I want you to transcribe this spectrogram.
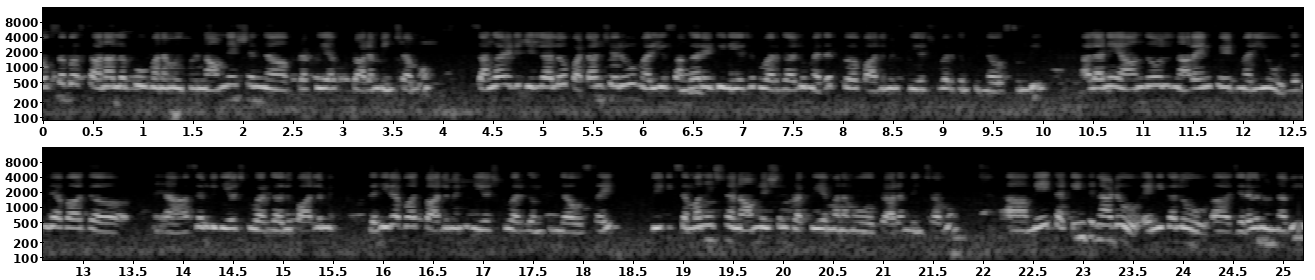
లోక్సభ స్థానాలకు మనం ఇప్పుడు నామినేషన్ ప్రక్రియ ప్రారంభించాము. సంగారెడ్డి జిల్లాలో పటాన్చెరు మరియు సంగారెడ్డి నియోజకవర్గాలు మెదక్ పార్లమెంట్ నియోజకవర్గం కింద వస్తుంది. అలానే ఆందోళ్ నారాయణఖేడ్ మరియు జహీరాబాద్ అసెంబ్లీ నియోజకవర్గాలు పార్లమెంట్ జహీరాబాద్ పార్లమెంట్ నియోజకవర్గం కింద వస్తాయి. వీటికి సంబంధించిన నామినేషన్ ప్రక్రియ మనము ప్రారంభించాము. మే థర్టీన్త్ నాడు ఎన్నికలు జరగనున్నవి.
